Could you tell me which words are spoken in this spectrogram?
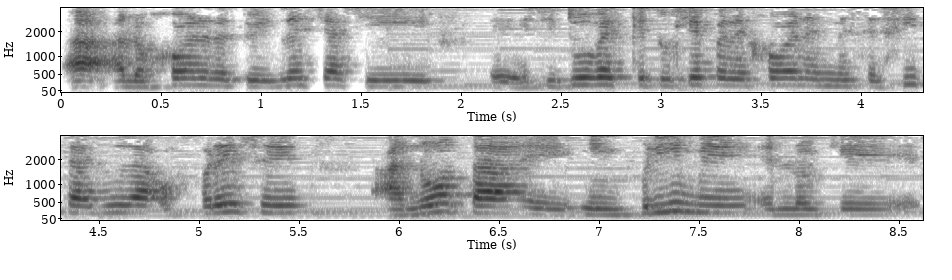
a, los jóvenes de tu iglesia, si, eh, si tú ves que tu jefe de jóvenes necesita ayuda, ofrece, anota, eh, imprime en lo que,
